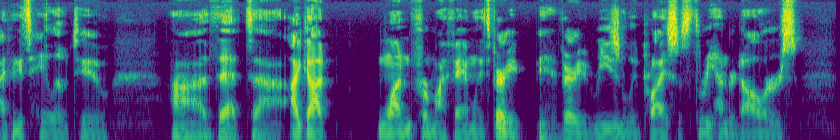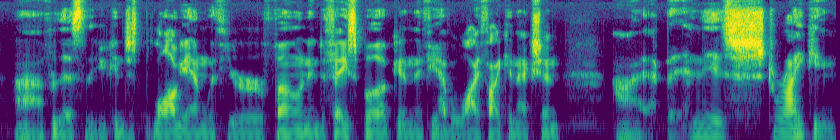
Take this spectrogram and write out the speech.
I think it's Halo 2 uh, that uh, I got one for my family. It's very, very reasonably priced. It's three hundred dollars uh, for this. That you can just log in with your phone into Facebook, and if you have a Wi-Fi connection, uh, it is striking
